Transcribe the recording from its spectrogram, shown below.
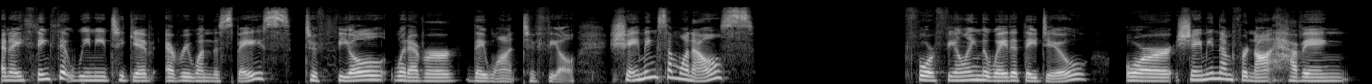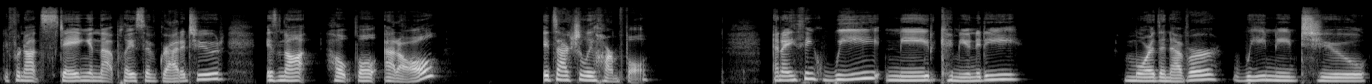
And I think that we need to give everyone the space to feel whatever they want to feel. Shaming someone else for feeling the way that they do or shaming them for not having, for not staying in that place of gratitude is not helpful at all. It's actually harmful. And I think we need community more than ever. We need to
